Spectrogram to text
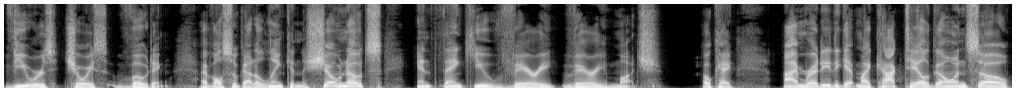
Viewers' Choice Voting. I've also got a link in the show notes and thank you very, very much. Okay, I'm ready to get my cocktail going, so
